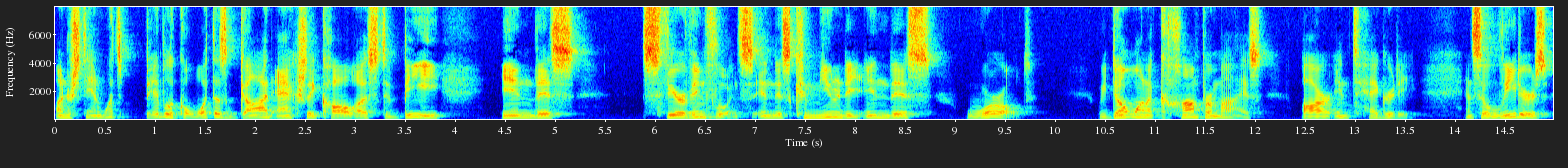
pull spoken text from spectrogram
understand what's biblical. What does God actually call us to be in this sphere of influence, in this community, in this world? We don't want to compromise our integrity. And so leaders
